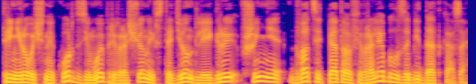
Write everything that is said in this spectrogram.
Тренировочный корт, зимой превращенный в стадион для игры в Шинне 25 февраля был забит до отказа.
